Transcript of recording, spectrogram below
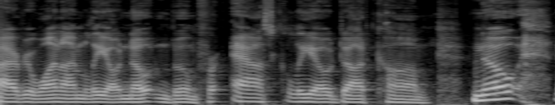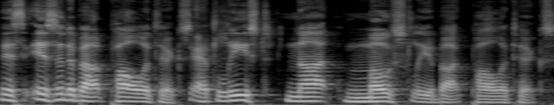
Hi everyone, I'm Leo Notenboom for AskLeo.com. No, this isn't about politics, at least not mostly about politics.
